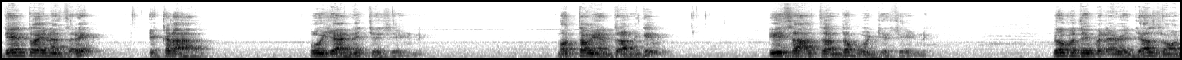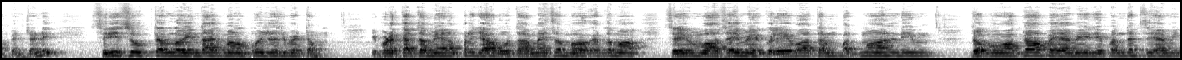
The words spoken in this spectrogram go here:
దేంతో అయినా సరే ఇక్కడ పూజ అనేది చేసేయండి. మొత్తం యంత్రానికి ఈ సహస్రంతో పూజ చేసేయండి. రూపదీప నైవేద్యాలు సమర్పించండి. శ్రీ సూక్తంలో ఇందాక మనం పూజలు పెట్టాం ఇప్పుడు కర్దమైన ప్రజాభూతమే సంభవకర్దమా శ్రీం వాసై మే కులేవాతరం పద్మాలిని ధూపమగ్రాపయామి దీపం దర్శయామి.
